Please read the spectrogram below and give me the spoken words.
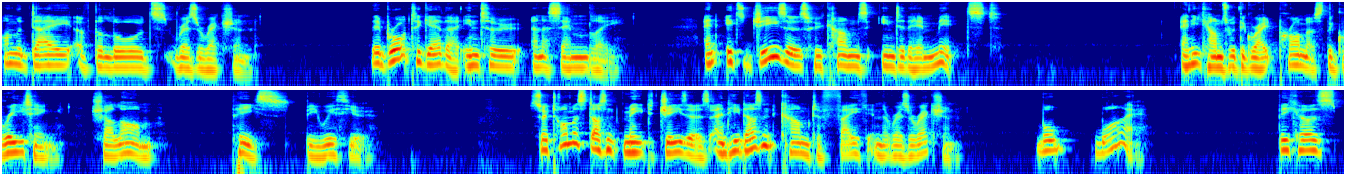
on the day of the Lord's resurrection. They're brought together into an assembly, and it's Jesus who comes into their midst and he comes with the great promise, the greeting, Shalom, peace be with you. So Thomas doesn't meet Jesus and he doesn't come to faith in the resurrection. Well, why? Because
